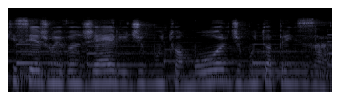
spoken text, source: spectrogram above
que seja um evangelho de muito amor, de muito aprendizado.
